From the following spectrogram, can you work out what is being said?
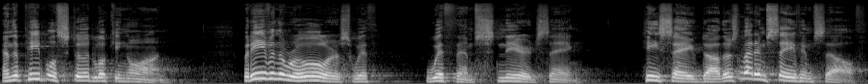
And the people stood looking on. But even the rulers with, with them sneered, saying, He saved others. Let him save himself,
